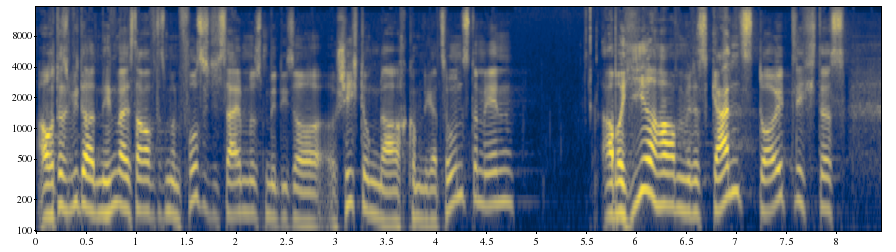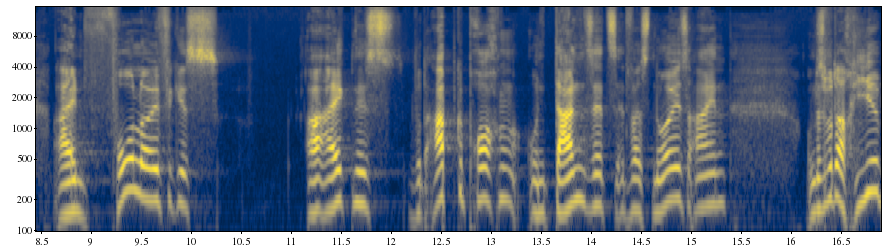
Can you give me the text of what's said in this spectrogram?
Auch das wieder ein Hinweis darauf, dass man vorsichtig sein muss mit dieser Schichtung nach Kommunikationsdomänen. Aber hier haben wir das ganz deutlich, dass ein vorläufiges Ereignis wird abgebrochen und dann setzt etwas Neues ein. Und das wird auch hier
